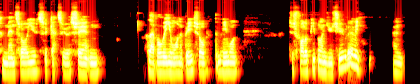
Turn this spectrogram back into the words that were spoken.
can mentor you to get to a certain level where you want to be. So the main one, just follow people on YouTube really. And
